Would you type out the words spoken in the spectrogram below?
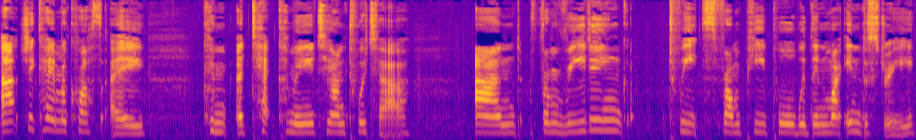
actually came across a a tech community on Twitter, and from reading tweets from people within my industry,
